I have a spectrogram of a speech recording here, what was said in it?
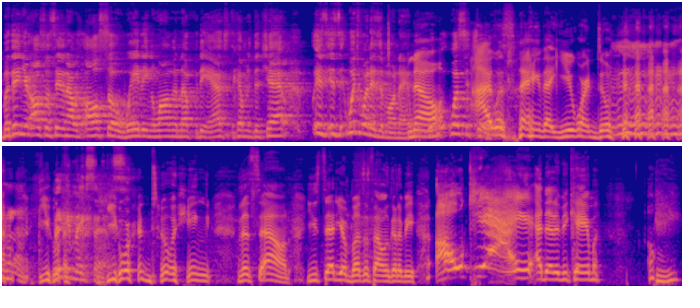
But then you're also saying I was also waiting long enough for the answer to come into the chat. Is, is which one is it, Monet? no, what's the truth? I was saying that you weren't doing. you Make were- it make sense. You weren't doing the sound. You said your buzzer sound was gonna be okay, and then it became okay.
